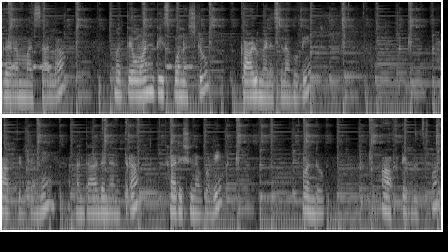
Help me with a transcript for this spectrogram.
ಗರಂ ಮಸಾಲ, ಮತ್ತು ಒನ್ ಟೀ ಸ್ಪೂನಷ್ಟು ಕಾಳು ಮೆಣಸಿನ ಹುಡಿ ಹಾಕ್ತಿದ್ದೇನೆ. ಅದಾದ ನಂತರ ಅರಿಶಿನ ಪುಡಿ, ಒಂದು ಹಾಫ್ ಟೇಬಲ್ ಸ್ಪೂನ್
